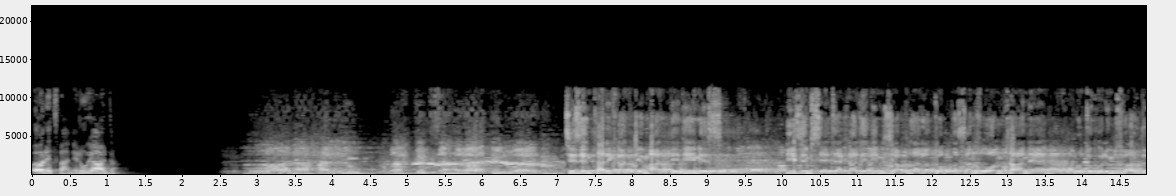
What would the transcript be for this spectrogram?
öğretmenleri uyardı. Sizin tarikat cemaat dediğiniz bizim STK dediğimiz yapılarla toplasanız 10 tane protokolümüz vardır.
